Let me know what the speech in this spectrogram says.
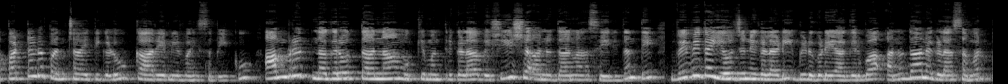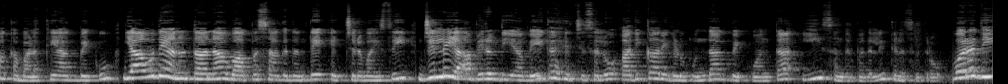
ಪಟ್ಟಣ ಪಂಚಾಯಿತಿಗಳು ಕಾರ್ಯನಿರ್ವಹಿಸಬೇಕು. ಅಮೃತ್ ನಗರೋತ್ಥಾನ ಮುಖ್ಯಮಂತ್ರಿಗಳ ವಿಶೇಷ ಅನುದಾನ ಸೇರಿದಂತೆ ವಿವಿಧ ಯೋಜನೆಗಳಡಿ ಬಿಡುಗಡೆಯಾಗಿರುವ ಅನುದಾನಗಳ ಸಮರ್ಪಕ ಬಳಕೆಯಾಗಬೇಕು ಯಾವುದೇ ಅನುದಾನ ವಾಪಸ್ಸಾಗದಂತೆ ಎಚ್ಚರ ವಹಿಸಿ ಜಿಲ್ಲೆಯ ಅಭಿವೃದ್ಧಿಯ ವೇಗ ಹೆಚ್ಚಿಸಲು ಅಧಿಕಾರಿಗಳು ಮುಂದಾಗಬೇಕು ಅಂತ ಈ ಸಂದರ್ಭದಲ್ಲಿ ತಿಳಿಸಿದರು. ವರದಿ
